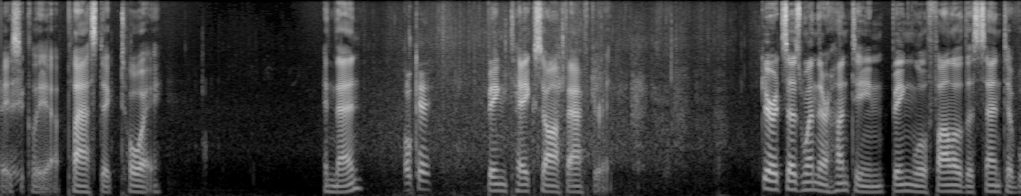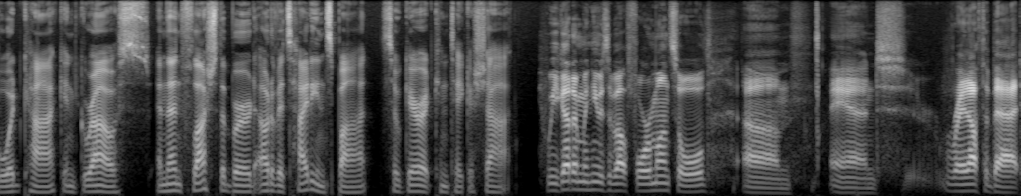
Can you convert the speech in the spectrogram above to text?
basically a plastic toy. And then? Okay. Bing takes off after it. Garrett says when they're hunting, Bing will follow the scent of woodcock and grouse and then flush the bird out of its hiding spot so Garrett can take a shot. We got him when he was about four months old. Um, and right off the bat,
